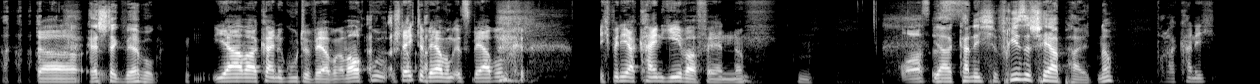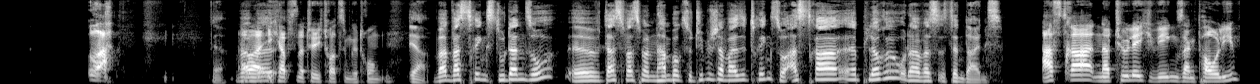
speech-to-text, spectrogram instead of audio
da, Hashtag Werbung. ja, war keine gute Werbung, aber auch gu schlechte Werbung ist Werbung. Ich bin ja kein Jever-Fan, ne? Hm. Boah, Ja, kann ich friesisch herb halt, ne? boah, da kann ich. Uah, Ja. aber ich habe es natürlich trotzdem getrunken. ja. Wa- Was trinkst du dann so? Äh, das, was man in Hamburg so typischerweise trinkt? So Astra-Plörre oder was ist denn deins? Astra natürlich wegen St. Pauli.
